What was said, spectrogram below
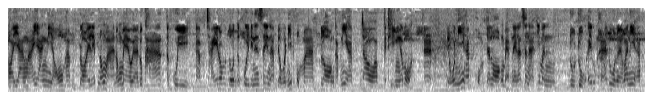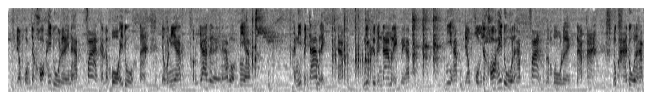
รอยยางไม้ยางเหนียวครับรอยเล็บน้องหมาน้องแมวเวลาลูกค้าตะกุยนะครับใช้แล้วโดนตะกุยเป็นเส้นๆนะครับเดี๋ยววันนี้ผมมาลองกับนี่ครับเจ้าครับกระทิงครับผมอะเดี๋ยววันนี้ครับผมจะลองแบบในลักษณะที่มัน ดุดุให้ลูกค้าดูเลยว่านี่ครับเดี๋ยวผมจะเคาะให้ดูเลยนะครับฟาดกับลำโบให้ดูนะเดี๋ยววันนี้ครับขออนุญาตเลยนะครับผมนี่ครับ อันนี้เป็นด้ามเหล็กนะครับ นี่คือเป็นด้ามเหล็กเลยครับ นี่ครับเดี๋ยวผมจะเคาะให้ดูนะครับฟาดกับลำโบเลยนะครับอะลูกค้าดูนะครับ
